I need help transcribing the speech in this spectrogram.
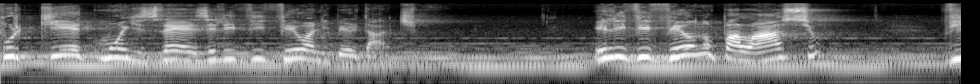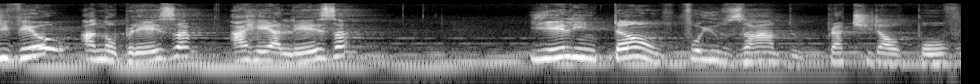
Porque Moisés, ele viveu a liberdade. Ele viveu no palácio, viveu a nobreza, a realeza, e ele então foi usado para tirar o povo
